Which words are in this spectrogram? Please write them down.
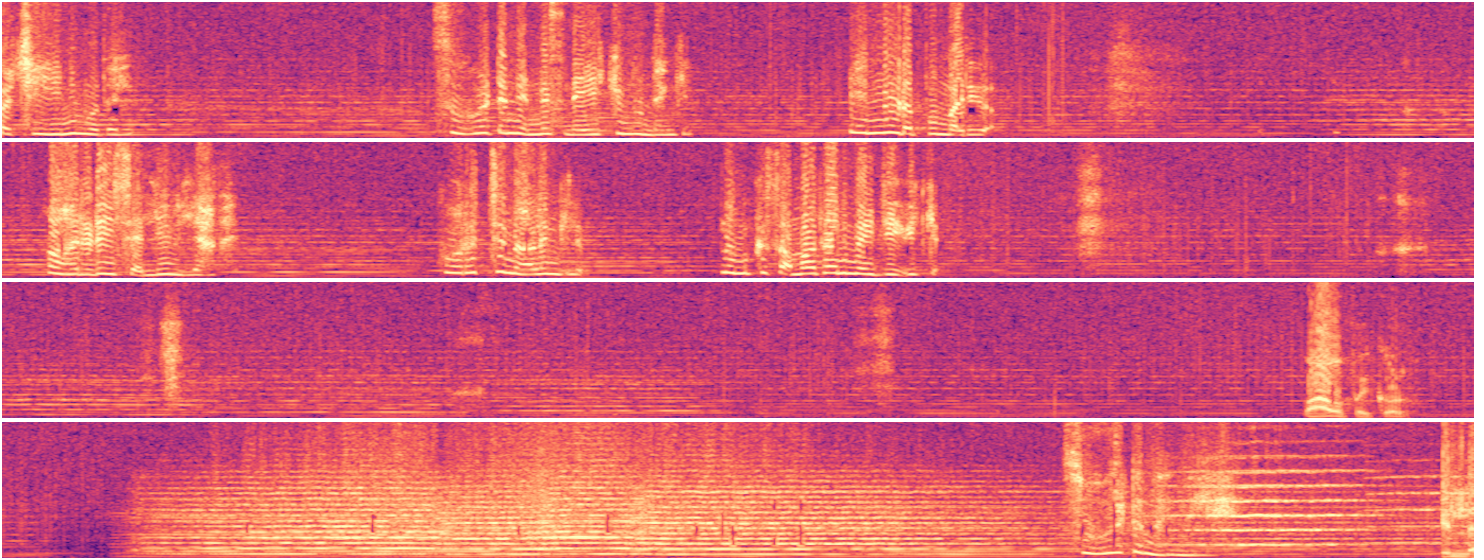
പക്ഷെ ഇനി മുതൽ സുവേട്ടൻ എന്നെ സ്നേഹിക്കുന്നുണ്ടെങ്കിൽ എന്നോടൊപ്പം വരിക. ആരുടെയും ശല്യമില്ലാതെ കുറച്ചു നാളെങ്കിലും നമുക്ക് സമാധാനമായി ജീവിക്കാം. വാവ പോയിക്കോളൂ. ഇല്ല.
